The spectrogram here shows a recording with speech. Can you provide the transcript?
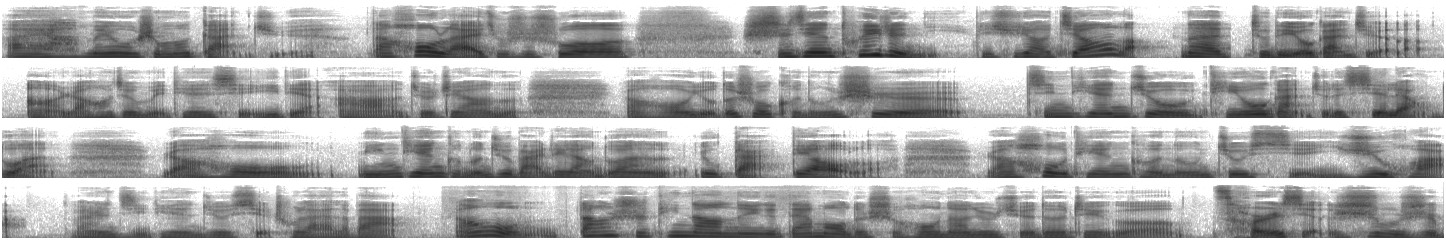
哎呀，没有什么感觉。但后来就是说，时间推着你必须要交了，那就得有感觉了啊。然后就每天写一点啊，就这样子。然后有的时候可能是今天就挺有感觉的写两段，然后明天可能就把这两段又改掉了，然后后天可能就写一句话，反正几天就写出来了吧。然后我当时听到那个 demo 的时候呢，就是觉得这个词儿写的是不是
